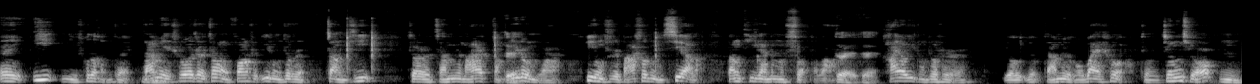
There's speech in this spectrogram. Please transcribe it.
嗯，一你说的很对，咱们也说这这种方式，一种就是掌机，就是咱们就拿着掌机这么玩儿；一种是把手柄卸了，当体感这么甩着玩；对对，还有一种就是有有咱们有个外设，就是精灵球，嗯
